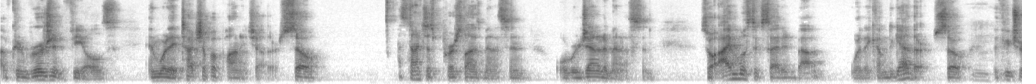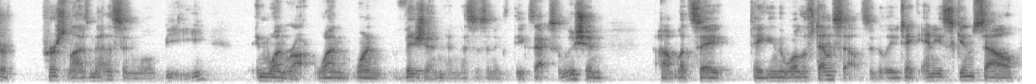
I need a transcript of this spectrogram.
of convergent fields and where they touch up upon each other. So it's not just personalized medicine or regenerative medicine. So I'm most excited about where they come together. So mm-hmm. the future of personalized medicine will be in one one one vision, and this isn't the exact solution. Um, let's say taking the world of stem cells, the ability to take any skin cell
